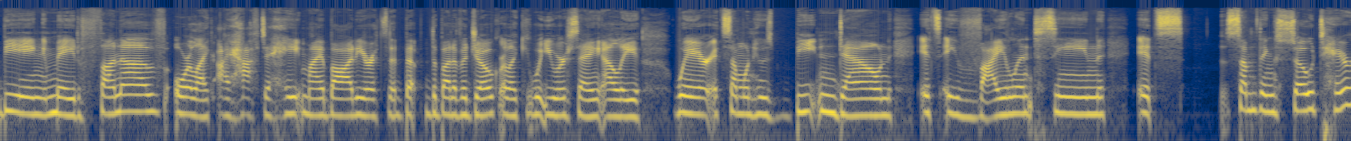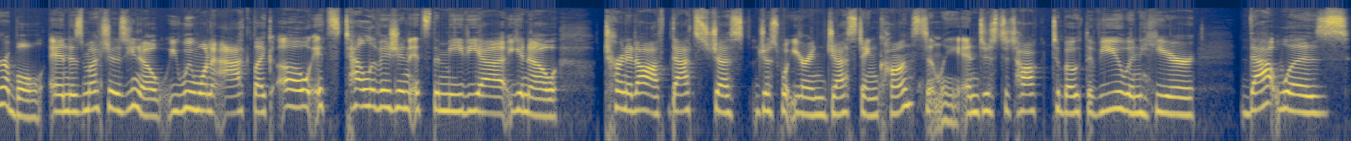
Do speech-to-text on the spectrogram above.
being made fun of or like I have to hate my body or it's the, the butt of a joke or like what you were saying Ellie where it's someone who's beaten down it's a violent scene it's something so terrible. And as much as you know we want to act like oh it's television it's the media you know turn it off that's just just what you're ingesting constantly. And just to talk to both of you and hear that was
